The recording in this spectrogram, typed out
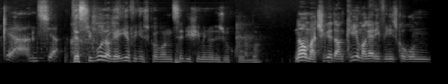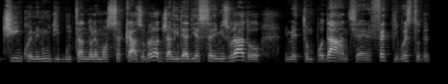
Che ansia! Ti assicuro che io finisco con 16 minuti sul cubo. No, ma ci credo anche io, magari finisco con 5 minuti buttando le mosse a caso, però già l'idea di essere misurato mi mette un po' d'ansia. In effetti questo de-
